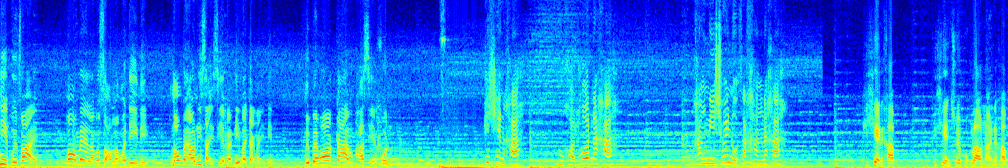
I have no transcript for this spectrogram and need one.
นี่ปุยฝ้าย พ่อแม่เราก็สอนเรามาดีนี่ น้องไปเอานิสัยเสียแบบนี้มาจากไหนเนี่ย หรือเป็นเพราะว่ากล้ามพาเสียคน พี่เคนคะ หนูขอโทษนะคะ ครั้งนี้ช่วยหนูสักครั้งนะคะ พี่เคนครับ พี่เคนช่วยพวกเราหน่อยนะครับ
